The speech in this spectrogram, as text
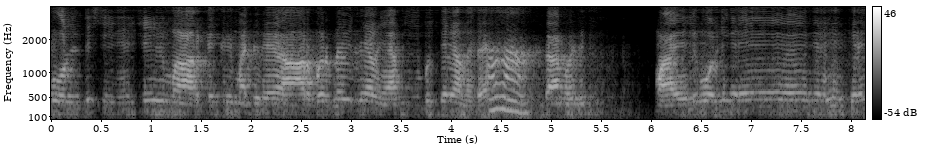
കൊണ്ട് ക്ഷീണിച്ച് മാർക്കറ്റ് മറ്റേ ഹാർബറിന്റെ വില്ലയാണ് ഞാൻ മീൻ പിടിക്കലാണല്ലേ ആഹാ. താങ്കൂര് മഴയിൽ കൊണ്ട് ഇങ്ങനെ ഇങ്ങനെ ഇങ്ങനെ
